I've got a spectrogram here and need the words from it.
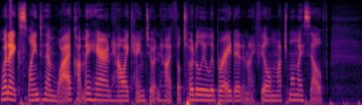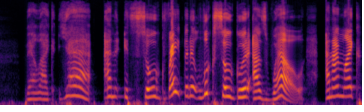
when I explain to them why I cut my hair and how I came to it and how I feel totally liberated and I feel much more myself, they're like, yeah, and it's so great that it looks so good as well. And I'm like,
